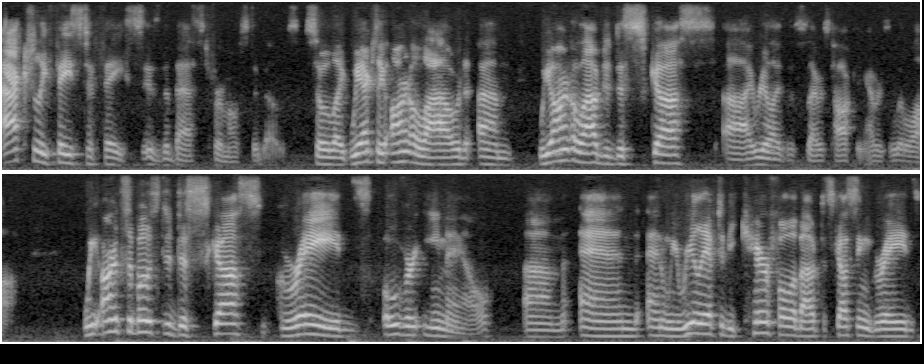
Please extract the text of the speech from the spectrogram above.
actually face to face is the best for most of those. So like, we actually aren't allowed. Um, we aren't allowed to discuss. Uh, I realized this as I was talking. I was a little off we aren't supposed to discuss grades over email um, and and we really have to be careful about discussing grades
